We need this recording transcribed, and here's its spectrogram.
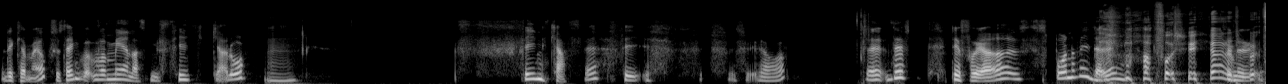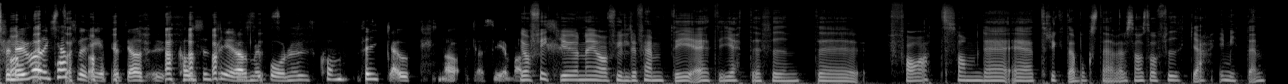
Det kan man ju också tänka, vad- menas med fika då? Mm. Finkaffe? Fi, ja. Det, det, det får jag spåna vidare. Vad får du göra? För nu, för nu var det kafferepet jag koncentrerade mig på. Nu kom fika upp. Ja. Jag fick ju när jag fyllde 50 ett jättefint eh, fat som det är tryckta bokstäver som står fika i mitten.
